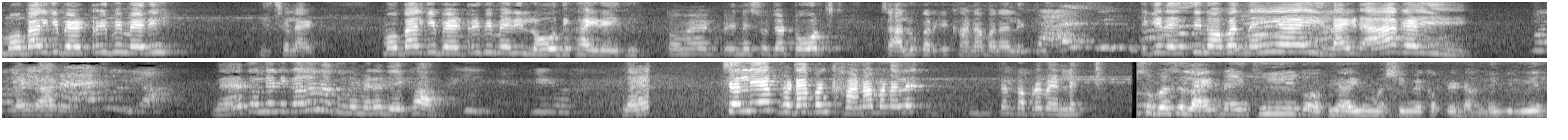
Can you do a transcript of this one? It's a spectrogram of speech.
मोबाइल की बैटरी भी मेरी पीछे लाइट। मोबाइल की बैटरी भी मेरी लो दिखाई रही थी। तो मैं मैंने सोचा टॉर्च चालू करके खाना बना लेती हूँ। लेकिन ऐसी नौबत नहीं आई। लाइट आ गई। लाइट आ गई। नया तो ले निकाला ना तूने? मैंने देखा। नया चलिए फटाफट खाना बना ले। चल कपड़े पहन ले। सुबह से लाइट नहीं थी तो अभी आई हूँ मशीन में कपड़े डालने के लिए।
